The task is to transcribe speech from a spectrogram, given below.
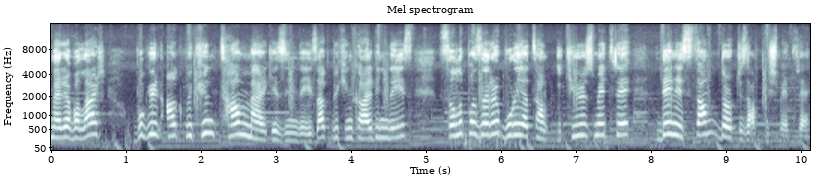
merhabalar. Bugün Akbük'ün tam merkezindeyiz. Akbük'ün kalbindeyiz. Salı pazarı buraya tam 200 metre, deniz tam 460 metre.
